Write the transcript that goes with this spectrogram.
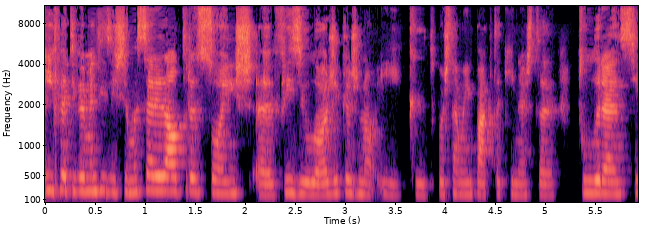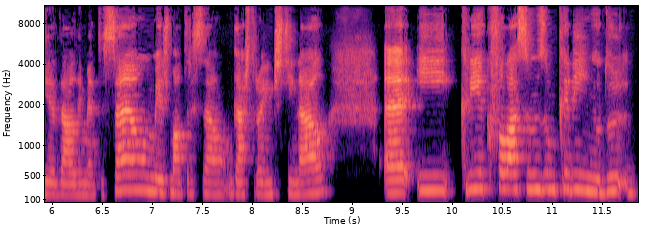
e efetivamente existe uma série de alterações uh, fisiológicas no, e que depois têm um impacto aqui nesta tolerância da alimentação, mesmo alteração gastrointestinal. Uh, e queria que falássemos um bocadinho do,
